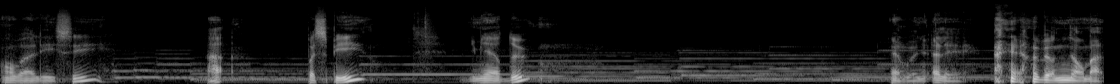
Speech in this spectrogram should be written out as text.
On va aller ici. Ah, pas si pire. Lumière 2. Elle est revenue, normale.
